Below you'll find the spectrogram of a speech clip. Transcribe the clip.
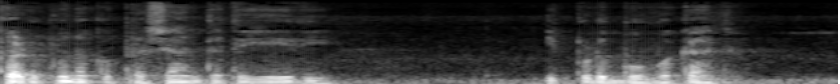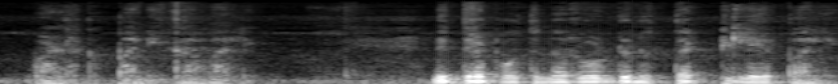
కడుపునకు ప్రశాంతత ఏది? ఇప్పుడు బువ్వ కాదు. వాళ్ళకు పని కావాలి. నిద్రపోతున్న రోడ్డును తట్టి లేపాలి.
